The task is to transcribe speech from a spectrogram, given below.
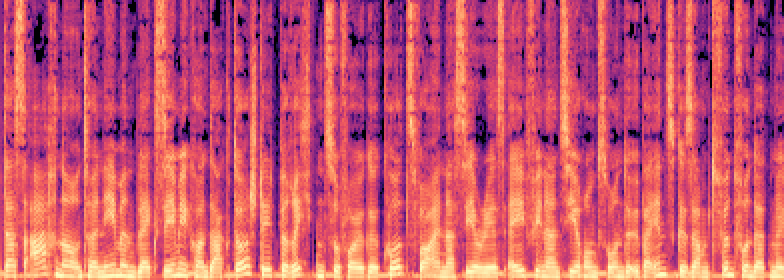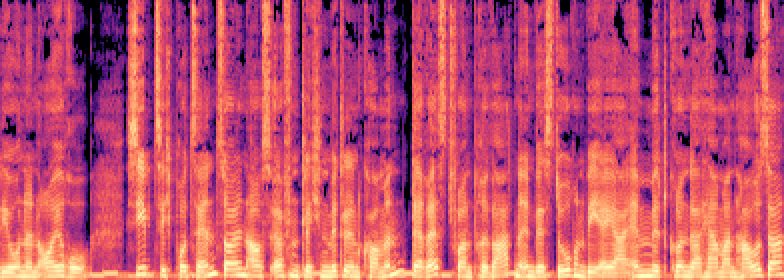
Das Aachener Unternehmen Black Semiconductor steht Berichten zufolge kurz vor einer Series A Finanzierungsrunde über insgesamt 500 Millionen Euro. 70 Prozent sollen aus öffentlichen Mitteln kommen, der Rest von privaten Investoren wie AIM-Mitgründer Hermann Hauser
